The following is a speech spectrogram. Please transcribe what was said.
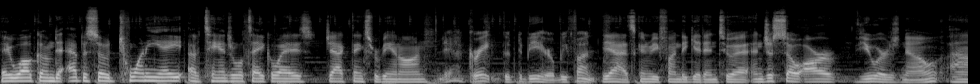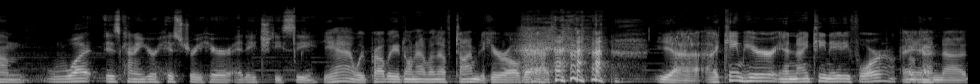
Hey, welcome to episode 28 of Tangible Takeaways. Jack, thanks for being on. Yeah, great. Good to be here. It'll be fun. Yeah, it's going to be fun to get into it. And just so our viewers know, um, what is kind of your history here at HDC? Yeah, we probably don't have enough time to hear all that. yeah, I came here in 1984 okay. and uh,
